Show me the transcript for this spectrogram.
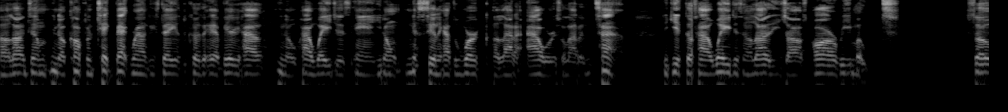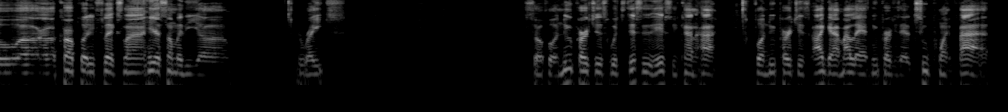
Uh, a lot of them, you know, come from tech background these days because they have very high, you know, high wages, and you don't necessarily have to work a lot of hours a lot of the time to get those high wages, and a lot of these jobs are remote. So, uh, Car Putty Flex line. Here's some of the uh, rates. So for a new purchase, which this is actually kind of high for a new purchase, I got my last new purchase at a 2.5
